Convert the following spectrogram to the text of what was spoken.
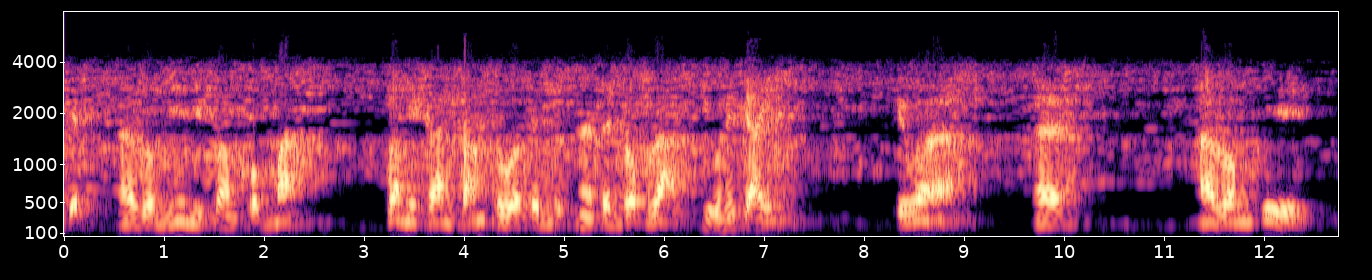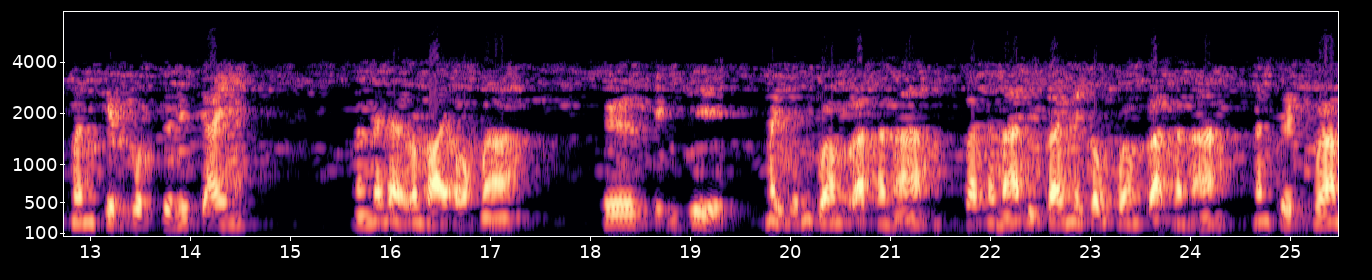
เจ็บอารมณ์นี้มีความคมมากเพราะมีการฝังตัวเป็นเป็นรกรากอยู่ในใจคือว่าอารมณ์ที่ มันเก็บกดอยู่ในใจนะมันไม่ได้ระบายออกมา คือสิ่งที่ไม่สมความปรารถนา ปรารถนาจิตใจไม่สมความปรารถนา นั่นเกิดความ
